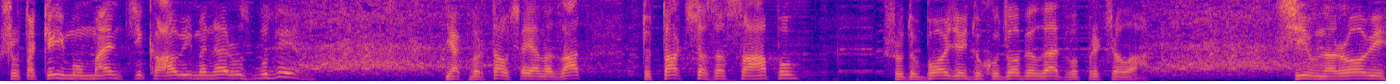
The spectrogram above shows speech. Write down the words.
що в такий момент цікавий мене розбудив. Як вертався я назад, то так ся засапав, що до бодя й до худоби ледве причалап. Сів на рові,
